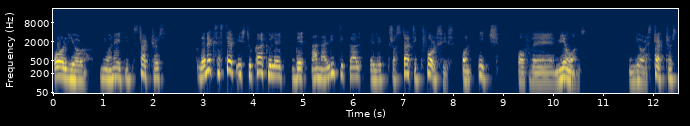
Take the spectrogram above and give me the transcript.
all your muonated structures, the next step is to calculate the analytical electrostatic forces on each of the muons in your structures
